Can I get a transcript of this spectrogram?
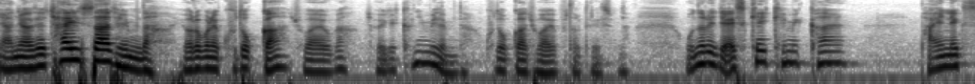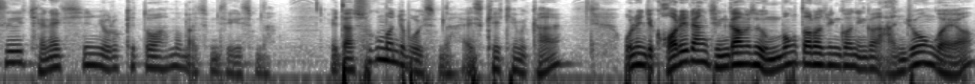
네, 안녕하세요. 차일사 제입니다. 여러분의 구독과 좋아요가 저에게 큰 힘이 됩니다. 구독과 좋아요 부탁드리겠습니다. 오늘은 이제 SK 케미칼, 바이넥스, 제넥신 이렇게 또 한번 말씀드리겠습니다. 일단 수급 먼저 보겠습니다. SK 케미칼. 오늘 이제 거래량 증가하면서 음봉 떨어진 건 이건 안 좋은 거예요.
